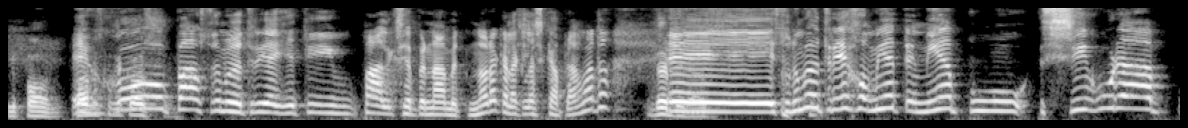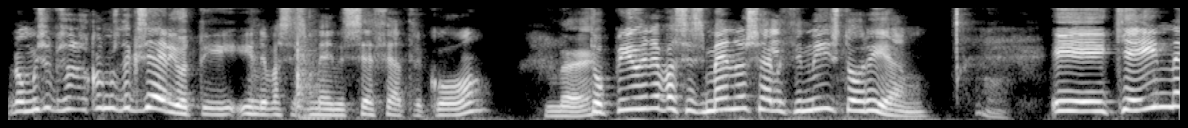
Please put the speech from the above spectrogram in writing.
Λοιπόν, πάμε στο δικό Εγώ σου. πάω στο νούμερο 3 γιατί πάλι ξεπερνάμε την ώρα, καλά κλασικά πράγματα. Δεν ε, στο νούμερο 3 έχω μια ταινία που σίγουρα νομίζω ότι ο περισσότερος κόσμος δεν ξέρει ότι είναι βασισμένη σε θεατρικό. Ναι. Το οποίο είναι βασισμένο σε αληθινή ιστορία. Ε, και είναι.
